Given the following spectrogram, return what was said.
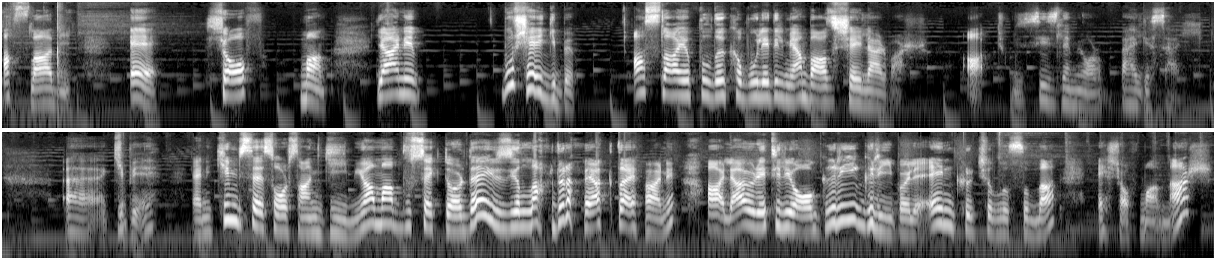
asla değil. E, şofman. Yani bu şey gibi asla yapıldığı kabul edilmeyen bazı şeyler var. Aa, çok izlemiyorum, belgesel ee, gibi. Yani kimse sorsan giymiyor ama bu sektörde yüzyıllardır ayakta yani. Hala üretiliyor o gri gri böyle en kırçıllısından eşofmanlar.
